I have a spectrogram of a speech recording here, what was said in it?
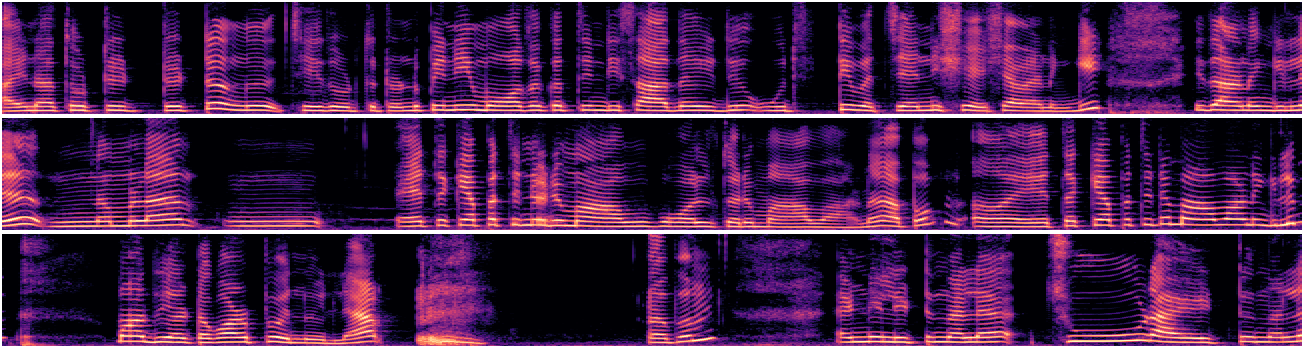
അതിനകത്തോട്ട് ഇട്ടിട്ട് അങ്ങ് ചെയ്ത് കൊടുത്തിട്ടുണ്ട്. പിന്നെ ഈ മോദകത്തിന്റെ ഈ സാധനം ഇത് ഉരുട്ടി വെച്ചതിന് ശേഷം വേണമെങ്കിൽ ഇതാണെങ്കിൽ നമ്മൾ ഏത്തക്കാപ്പത്തിന്റെ ഒരു മാവ് പോലത്തെ ഒരു മാവാണ്. അപ്പം ഏത്തക്കാപ്പത്തിന്റെ മാവാണെങ്കിലും മതി കേട്ടോ കുഴപ്പമൊന്നുമില്ല. അപ്പം എണ്ണയിലിട്ട് നല്ല ചൂടായിട്ട് നല്ല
